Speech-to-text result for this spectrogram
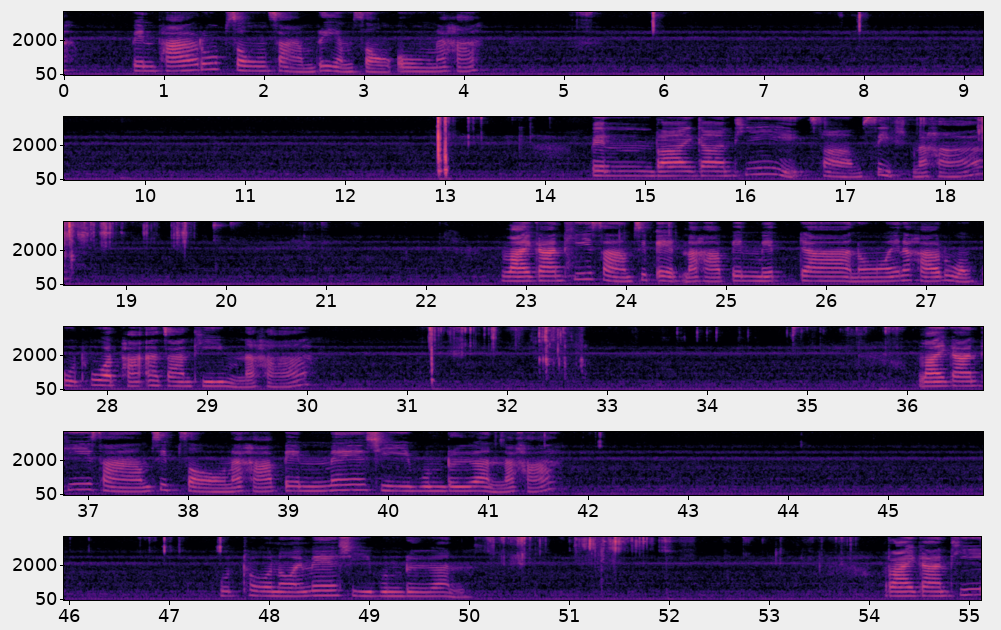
เป็นพระรูปทรงสามเหลี่ยมสององค์นะคะ เป็นรายการที่ 30 นะคะ รายการที่ 31 นะคะ เป็นเม็ดยาน้อยนะคะ หลวงปู่ทวดพระอาจารย์ทิมนะคะ รายการที่ 32 นะคะ เป็นแม่ชีบุญเรือนนะคะ พุทโธน้อยแม่ชีบุญเรือน รายการที่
